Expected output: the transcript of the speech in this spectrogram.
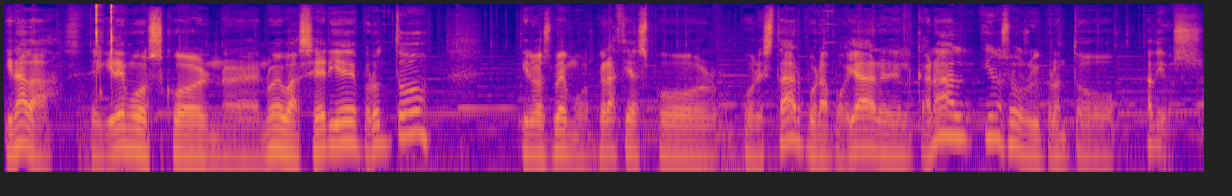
Y nada, seguiremos con eh, nueva serie pronto. Y nos vemos. Gracias por, por estar, por apoyar el canal. Y nos vemos muy pronto. Adiós.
